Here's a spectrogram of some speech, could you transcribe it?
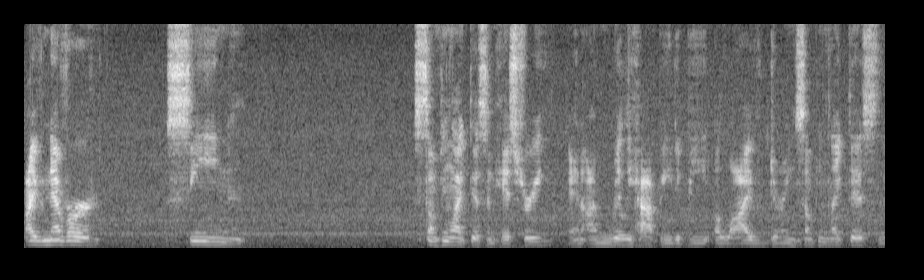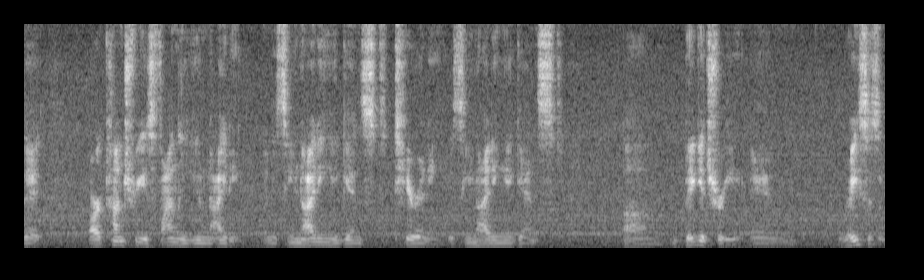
I've never seen something like this in history, and I'm really happy to be alive during something like this. That our country is finally uniting, and it's uniting against tyranny. It's uniting against um, bigotry and racism,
